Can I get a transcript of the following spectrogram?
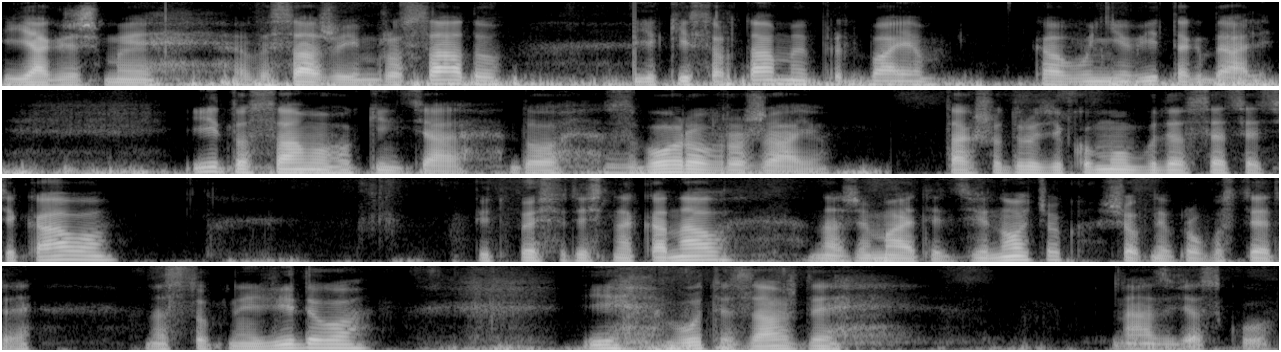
як же ж ми висаджуємо розсаду, які сорта ми придбаємо кавунів і так далі. І до самого кінця, до збору врожаю. Так що, друзі, кому буде все це цікаво, підписуйтесь на канал, нажимайте дзвіночок, щоб не пропустити наступне відео. І бути завжди на зв'язку.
